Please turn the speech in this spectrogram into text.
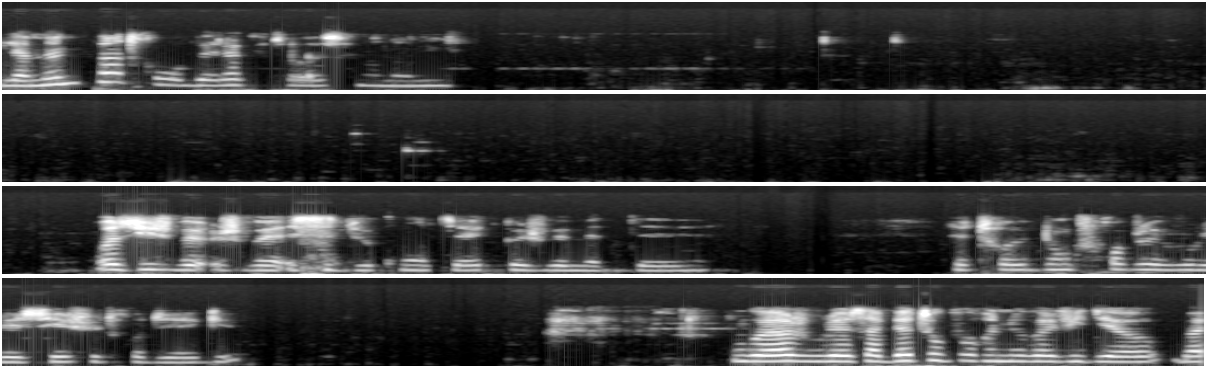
Il a même pas trop belle acteur, c'est mon ami. Voici, je vais, je vais essayer de compter que je vais mettre des, des trucs. Donc, je crois que je vais vous laisser. Je suis trop deg. Donc voilà, je vous laisse à bientôt pour une nouvelle vidéo. Bye.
